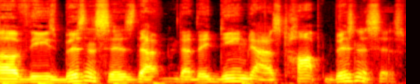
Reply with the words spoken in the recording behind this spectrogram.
of these businesses that that they deemed as top businesses.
